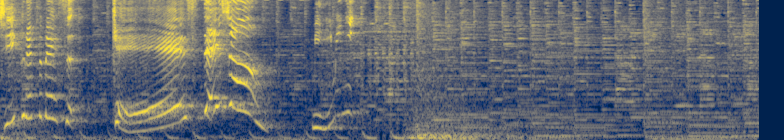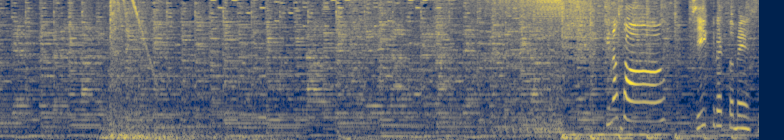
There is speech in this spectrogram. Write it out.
シークレットベース K ステーション。ミニミニ。皆さんシークレットベース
